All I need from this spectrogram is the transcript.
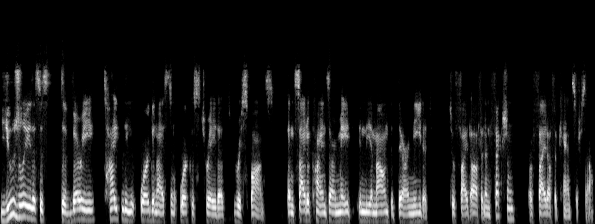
Usually, this is a very tightly organized and orchestrated response, and cytokines are made in the amount that they are needed to fight off an infection or fight off a cancer cell.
